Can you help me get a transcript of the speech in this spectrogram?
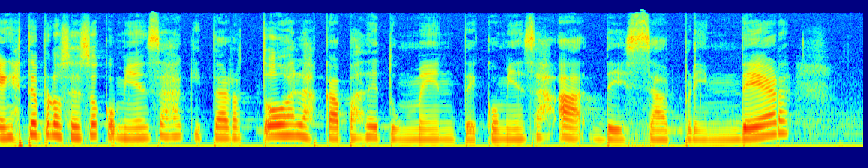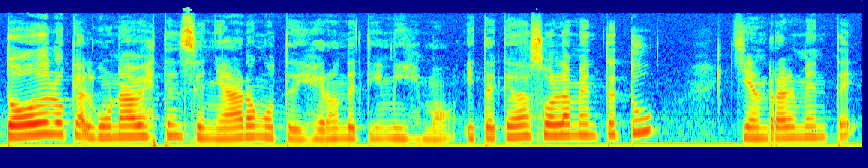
en este proceso comienzas a quitar todas las capas de tu mente, comienzas a desaprender todo lo que alguna vez te enseñaron o te dijeron de ti mismo y te quedas solamente tú, quien realmente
